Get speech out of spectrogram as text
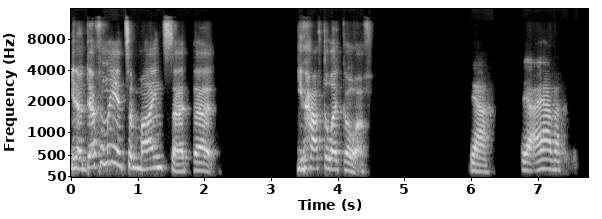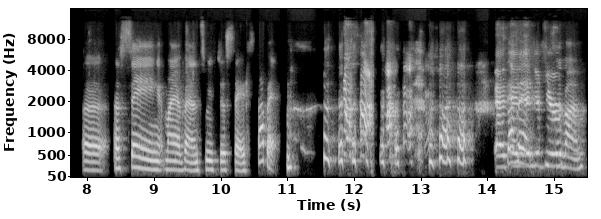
you know, definitely it's a mindset that you have to let go of. Yeah. Yeah. I have a a, a saying at my events. We just say, "Stop it." and, Stop and, it. and, if you're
